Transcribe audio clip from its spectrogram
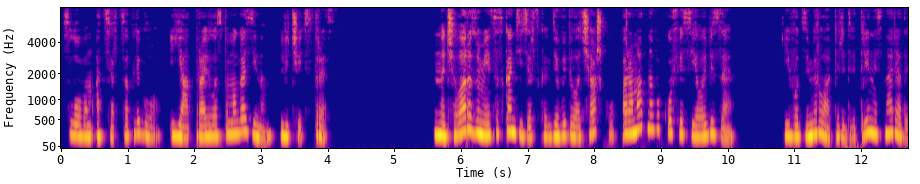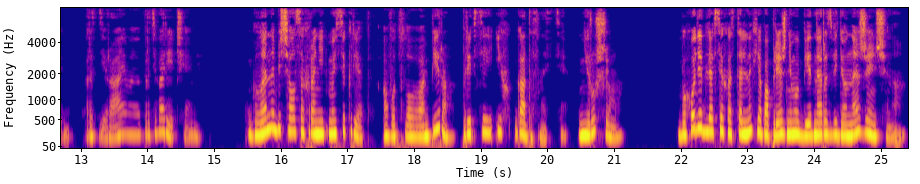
Словом, от сердца отлегло, и я отправилась по магазинам лечить стресс. Начала, разумеется, с кондитерской, где выпила чашку ароматного кофе и съела безе. И вот замерла перед витриной с нарядами, раздираемая противоречиями. Глен обещал сохранить мой секрет, а вот слово вампира при всей их гадостности нерушимо. Выходит, для всех остальных я по-прежнему бедная разведенная женщина,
